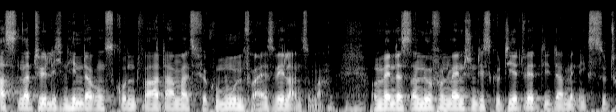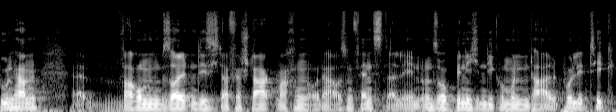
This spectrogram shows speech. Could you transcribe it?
das natürlich ein Hinderungsgrund war, damals für Kommunen freies WLAN zu machen. Mhm. Und wenn das dann nur von Menschen diskutiert wird, die damit nichts zu tun haben, äh, warum sollten die sich dafür stark machen oder aus dem Fenster lehnen? Und so bin ich in die Kommunalpolitik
